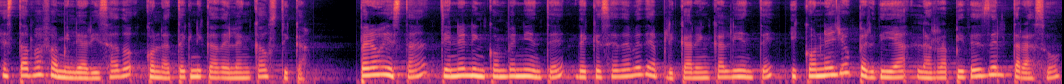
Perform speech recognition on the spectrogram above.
estaba familiarizado con la técnica de la encáustica, pero esta tiene el inconveniente de que se debe de aplicar en caliente y con ello perdía la rapidez del trazo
